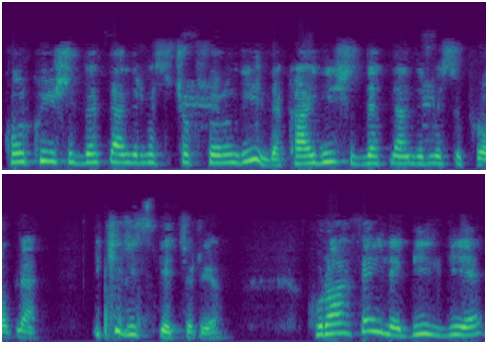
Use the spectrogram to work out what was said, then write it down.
Korkuyu şiddetlendirmesi çok sorun değil de kaygıyı şiddetlendirmesi problem. İki risk getiriyor. Hurafe ile bilgiye,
